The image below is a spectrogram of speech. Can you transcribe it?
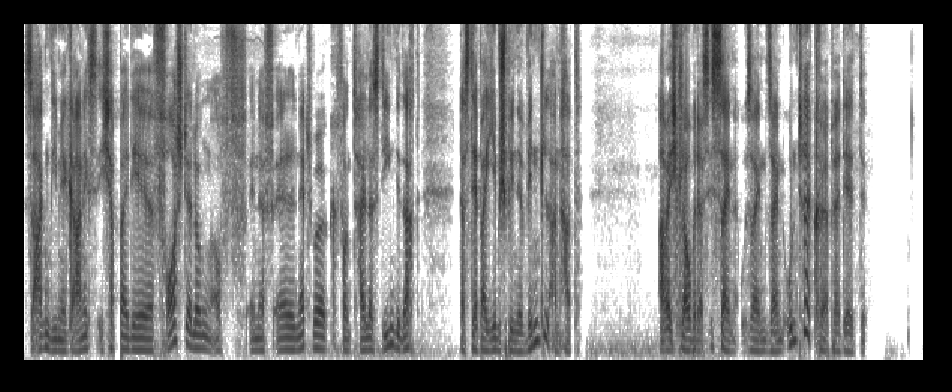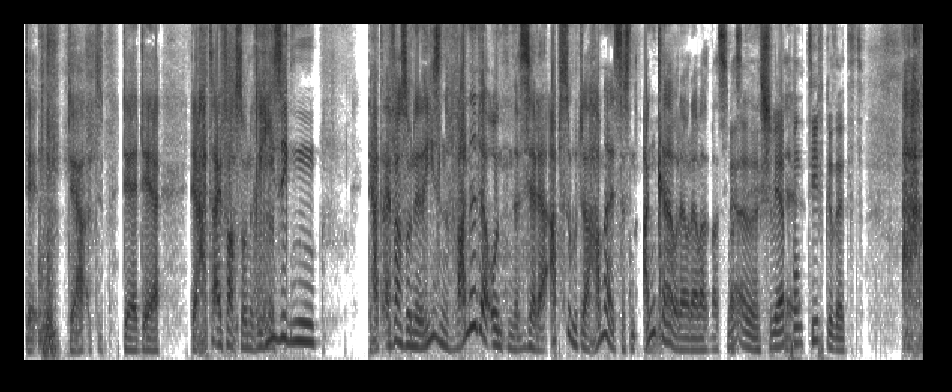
sagen die mir gar nichts. Ich habe bei der Vorstellung auf NFL Network von Tyler Steen gedacht, dass der bei jedem Spiel eine Windel anhat. Aber ich glaube, das ist sein, sein, sein Unterkörper. Der, der, der, der, der, der hat einfach so einen riesigen der hat einfach so eine riesen Wanne da unten. Das ist ja der absolute Hammer. Ist das ein Anker oder, oder was? was? Ja, Schwerpunkt äh, tief gesetzt. Ach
